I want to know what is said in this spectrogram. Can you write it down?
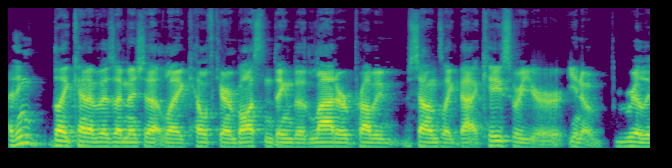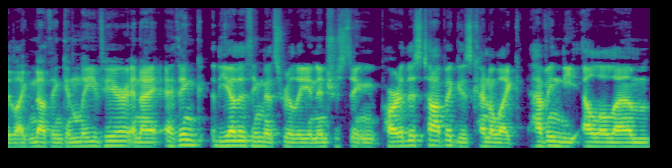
I think, like kind of as I mentioned that like healthcare in Boston thing, the latter probably sounds like that case where you're, you know, really like nothing can leave here. And I, I think the other thing that's really an interesting part of this topic is kind of like having the LLM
